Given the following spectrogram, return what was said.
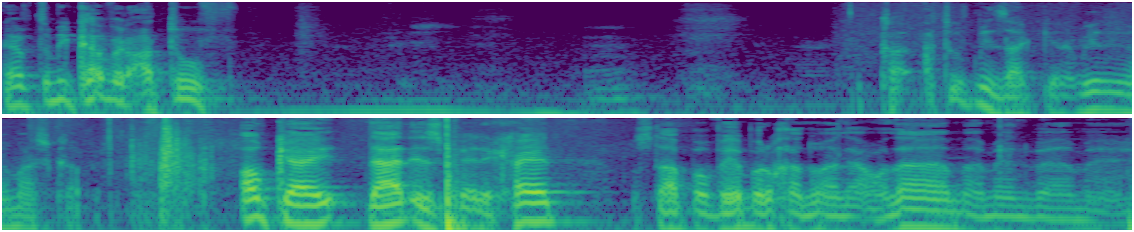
You have to be covered. Atuf. Atuf means like you know, really much covered. Okay, that is Perikhed. We'll stop over here. Baruch Anu Amen v'amen.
